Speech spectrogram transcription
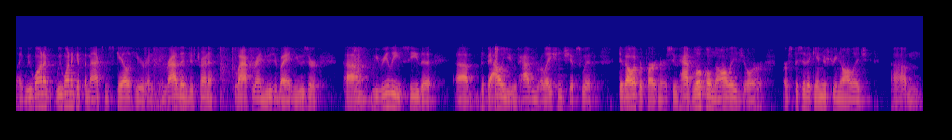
Like, we wanna we want to get the maximum scale here. And rather than just trying to go after end user by end user, um, we really see the uh, the value of having relationships with developer partners who have local knowledge or specific industry knowledge, um,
